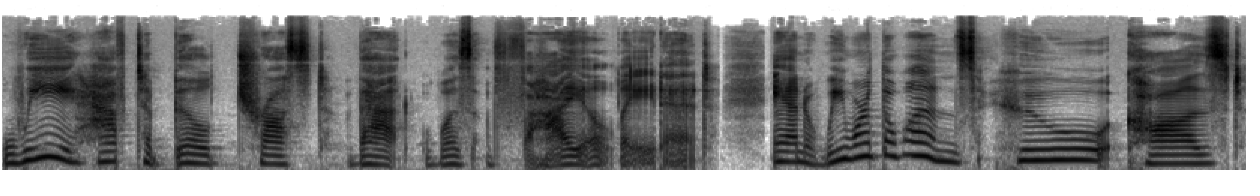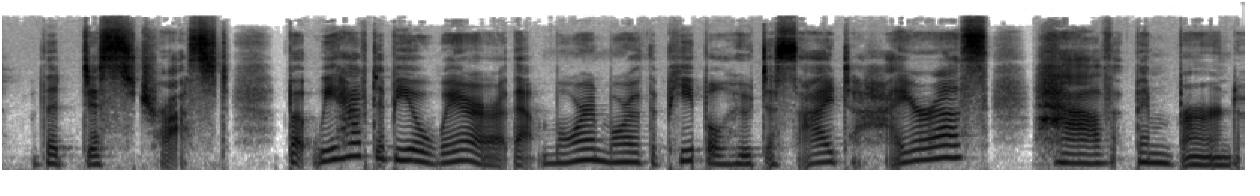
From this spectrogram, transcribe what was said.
we have to build trust that was violated. And we weren't the ones who caused the distrust. But we have to be aware that more and more of the people who decide to hire us have been burned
